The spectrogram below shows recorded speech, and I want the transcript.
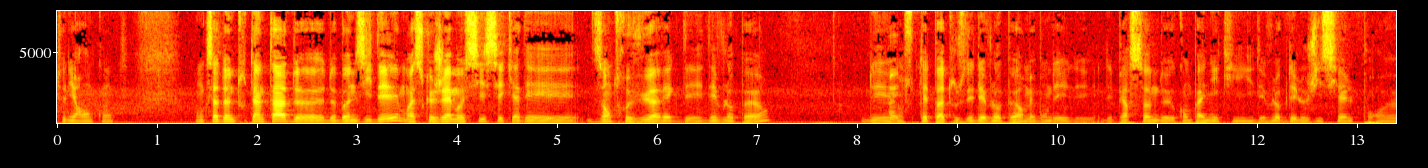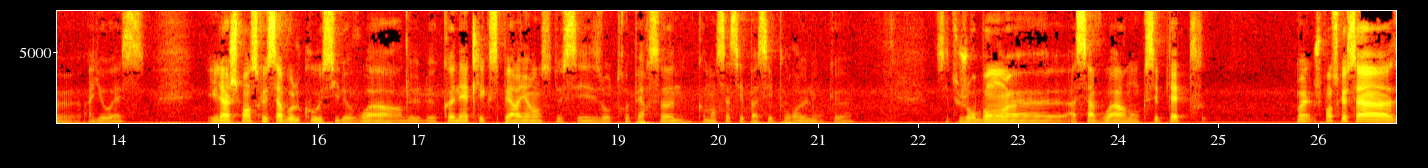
tenir en compte. Donc ça donne tout un tas de, bonnes idées. Moi, ce que j'aime aussi, c'est qu'il y a des entrevues avec des développeurs. Des, Ouais. bon, peut-être pas tous des développeurs, mais bon, des, des- des personnes de compagnie qui développent des logiciels pour euh, iOS. Et là, je pense que ça vaut le coup aussi de voir, de, de connaître l'expérience de ces autres personnes, comment ça s'est passé pour eux. Donc, euh, c'est toujours bon euh, à savoir. Donc, c'est peut-être Ouais, je pense que ça,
